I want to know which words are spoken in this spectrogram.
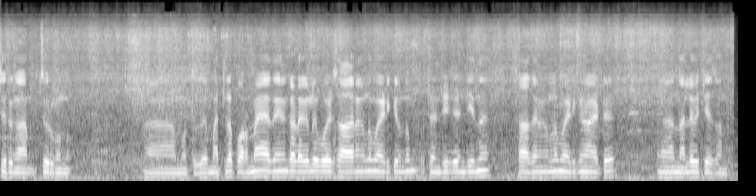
ചുരുങ്ങാൻ ചുരുങ്ങുന്നു. മൊത്തത്തിൽ മറ്റുള്ള പുറമേ ഏതെങ്കിലും കടകളിൽ പോയി സാധനങ്ങൾ മേടിക്കുന്നതും ട്വന്റി ട്വന്റിന്ന് സാധനങ്ങൾ മേടിക്കുന്നതുമായിട്ട് നല്ല വ്യത്യാസമുണ്ട്.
